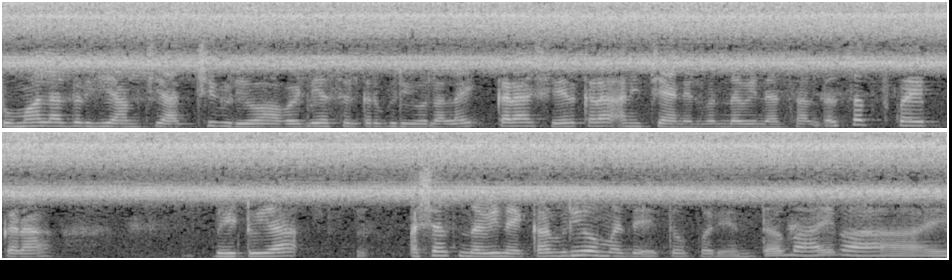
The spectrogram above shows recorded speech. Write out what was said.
तुम्हाला जर ही आमची आजची व्हिडिओ आवडली असेल तर व्हिडिओला लाईक करा शेअर करा आणि चॅनेलवर नवीन असाल तर सबस्क्राईब करा. भेटूया अशाच नवीन एका व्हिडिओमध्ये तोपर्यंत बाय बाय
